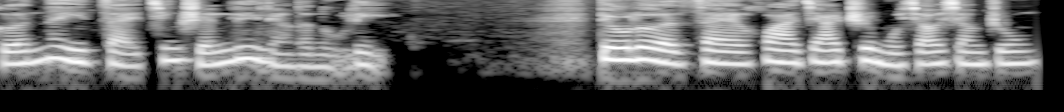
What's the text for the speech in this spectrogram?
和内在精神力量的努力。丢勒在画家之母肖像中，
